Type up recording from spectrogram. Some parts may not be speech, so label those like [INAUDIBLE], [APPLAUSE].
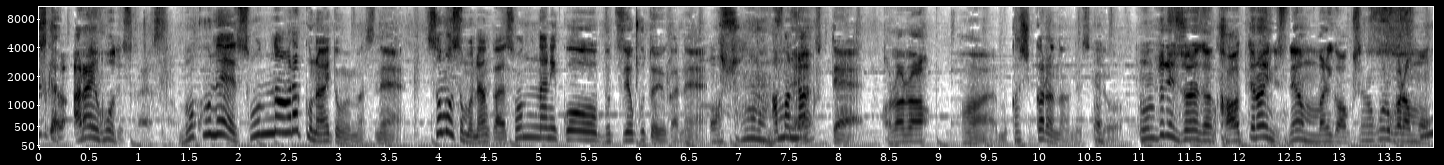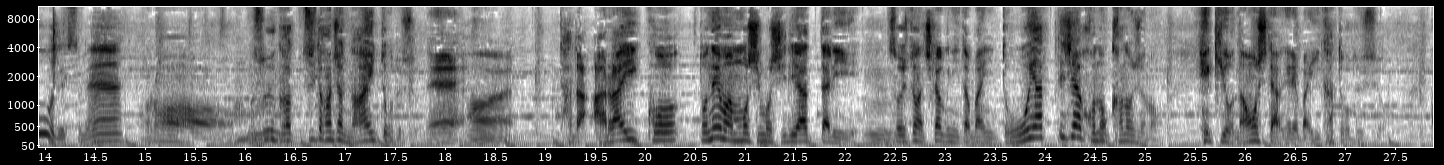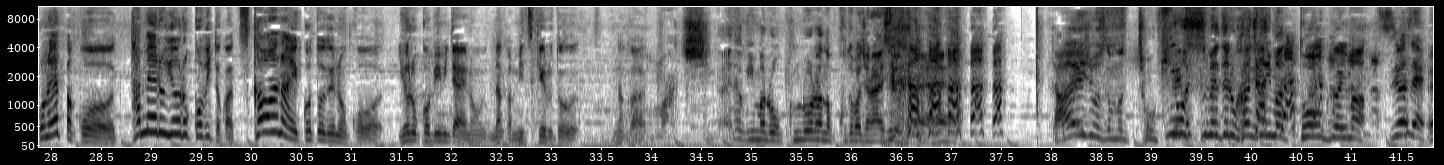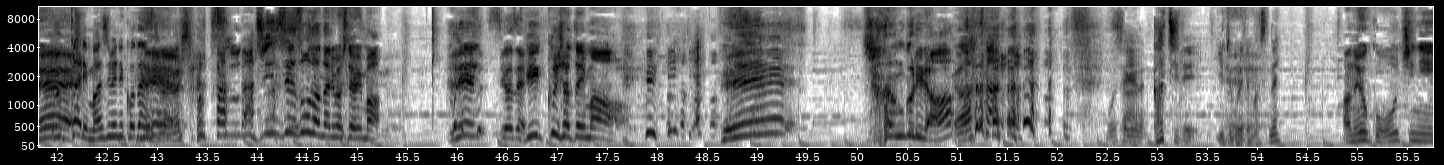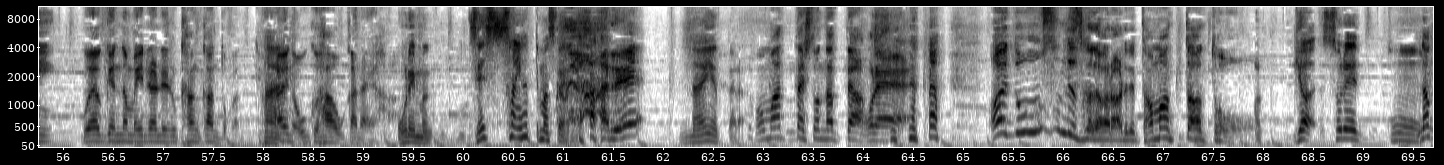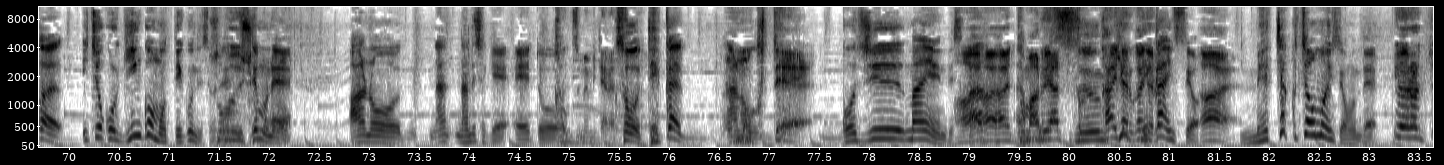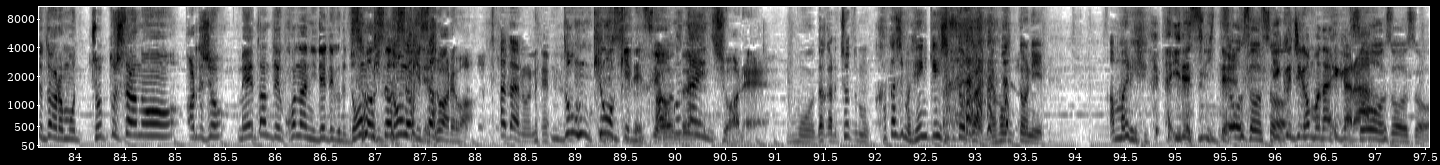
金遣いは荒い方ですか僕ねそんな荒くないと思いますね。そもそもなんかそんなにこう物欲というかねあそうなんですね。あんまなくて。あらら。はい。昔からなんですけど。本当にそれが変わってないんですねあんまり学生の頃からも。そうですね。あら。あんまそういうがっついた感じじゃないってことですよね、はただ荒い子とね、まあ、もしも知り合ったり、そういう人が近くにいた場合にどうやってじゃあこの彼女の癖を直してあげればいいかってことですよ。いこのやっぱこう貯める喜びとか使わないことでのこう喜びみたいのをなんか見つけるとなんか。間違いなく今ロックンローラーの言葉じゃないですよね。[LAUGHS] 大丈夫ですか？もう貯金を進めてる感じの今トークが今。すいません、ええ。うっかり真面目に答えてしまいました、ねえ。普通の人生相談になりましたよ今。ねすいません。びっくりしちゃった今。ええ。シャングリラ？[LAUGHS] 申し訳ない。ガチで言ってくれてますね、あのよくお家に500円玉入れられるカンカンとかっていう、はい。ああいうの置く派置かない派。俺今絶賛やってますからね。あれ？なんやったら。困った人になったこれ。[LAUGHS] あれどうすんですか？だからあれで溜まった後。いやそれ、うん。なんか一応これ銀行持っていくんですよね。そうでもねあのななんでしたっけ？えっ、と缶詰みたいなそうでっかいあの重くて。50万円ですか？はいはいはい。溜まるやつすんげ書いてある書いてある。えでかいんですよ、はい。めちゃくちゃ重いんですよほんで。いやだからもうちょっとしたあのあれでしょ？名探偵コナンに出てくるドンキそうそうそうそう。ドンキでしょあれは。ただのねドンキ狂気ですよ危ないんでしょあれ。もうだからちょっともう形も変形してきとるからね [LAUGHS] 本当に。あんまり。入れすぎて。そうそうそう。行く時間もないから。そうそうそう。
